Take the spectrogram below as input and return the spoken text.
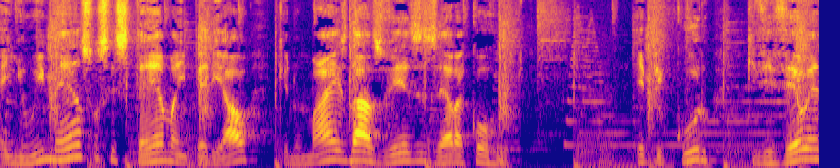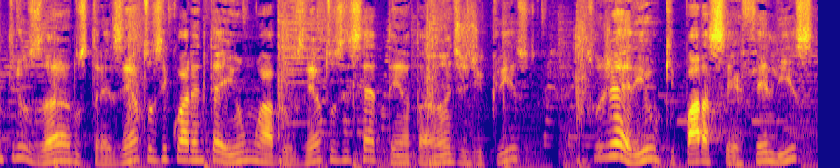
em um imenso sistema imperial que no mais das vezes era corrupto. Epicuro, que viveu entre os anos 341 a 270 a.C., sugeriu que para ser feliz,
